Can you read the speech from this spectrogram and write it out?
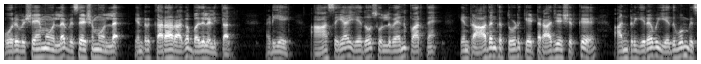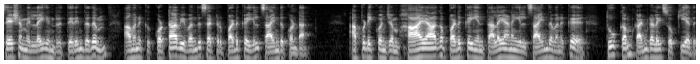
ஒரு விஷயமும் இல்லை விசேஷமும் இல்லை என்று கராராக பதிலளித்தாள். அடியே ஆசையாக ஏதோ சொல்லுவேன்னு பார்த்தேன் என்ற ஆதங்கத்தோடு கேட்ட ராஜேஷிற்கு அன்று இரவு எதுவும் விசேஷம் இல்லை என்று தெரிந்ததும் அவனுக்கு கொட்டாவி வந்து சற்று படுக்கையில் சாய்ந்து கொண்டான். அப்படி கொஞ்சம் ஹாயாக படுக்கையின் தலையணையில் சாய்ந்தவனுக்கு தூக்கம் கண்களை சொக்கியது.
